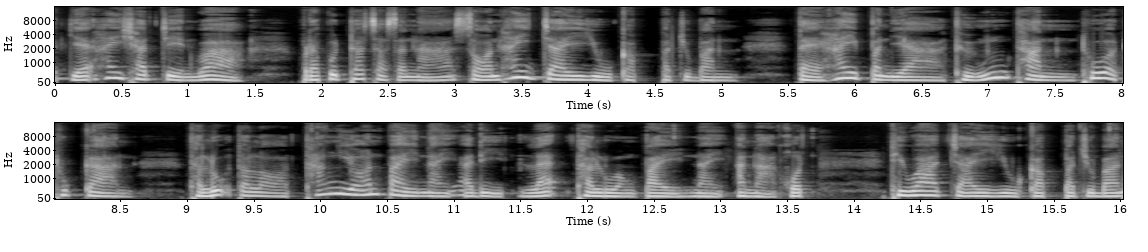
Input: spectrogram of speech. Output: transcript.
กแยะให้ชัดเจนว่า พระพุทธศาสนาสอนให้ใจอยู่กับปัจจุบัน แต่ให้ปัญญาถึงทันทั่วทุกการ ทะลุตลอดทั้งย้อนไปในอดีตและทะลวงไปในอนาคต ที่ว่าใจอยู่กับปัจจุบัน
